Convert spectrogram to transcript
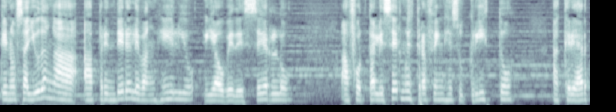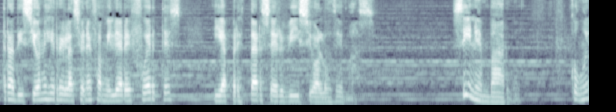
que nos ayudan a aprender el Evangelio y a obedecerlo, a fortalecer nuestra fe en Jesucristo, a crear tradiciones y relaciones familiares fuertes y a prestar servicio a los demás. Sin embargo, con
